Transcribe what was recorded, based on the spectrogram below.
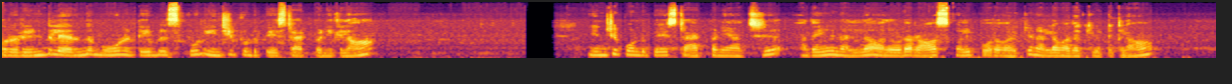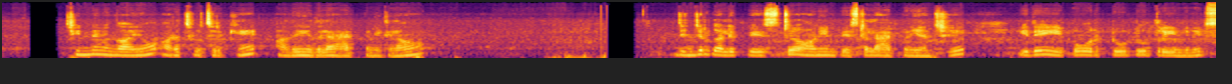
ஒரு ரெண்டுலேருந்து மூணு டேபிள் ஸ்பூன் இஞ்சி பூண்டு பேஸ்ட் ஆட் பண்ணிக்கலாம். இஞ்சி பூண்டு பேஸ்ட் ஆட் பண்ணியாச்சு. அதையும் நல்லா அதோட ரா ஸ்மெல் போகிற வரைக்கும் நல்லா வதக்கி விட்டுக்கலாம். சின்ன வெங்காயம் அரைச்சி வச்சுருக்கேன். அதையும் இதில் ஆட் பண்ணிக்கலாம். ஜிஞ்சர் கார்லிக் பேஸ்ட்டு ஆனியன் பேஸ்ட்டெல்லாம் ஆட் பண்ணியாச்சு. இதே இப்போது ஒரு டூ டூ த்ரீ மினிட்ஸ்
